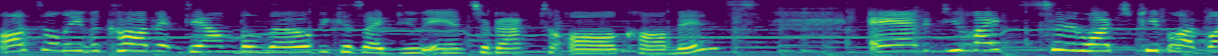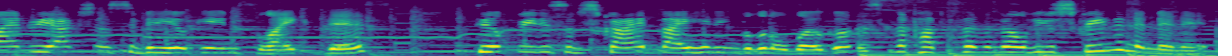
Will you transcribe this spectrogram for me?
Also, leave a comment down below because I do answer back to all comments. And if you like to watch people have blind reactions to video games like this, feel free to subscribe by hitting the little logo that's going to pop up in the middle of your screen in a minute.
